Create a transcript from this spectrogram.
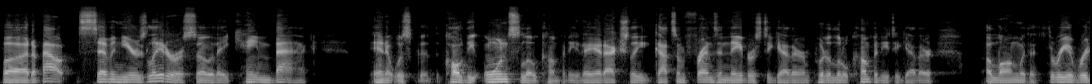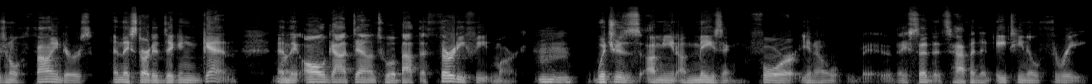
But about seven years later or so, they came back, and it was called the Onslow Company. They had actually got some friends and neighbors together and put a little company together, along with the three original finders, and they started digging again. And they all got down to about the 30 feet mark, hmm which is, I mean, amazing for, you know, they said it's happened in 1803.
